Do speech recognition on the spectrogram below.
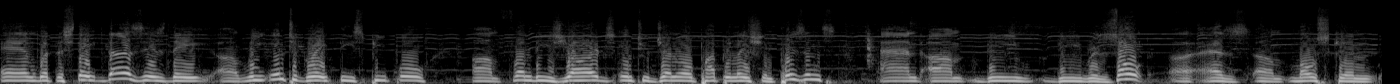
and what the state does is they uh, reintegrate these people um, from these yards into general population prisons, and um, the the result, uh, as um, most can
